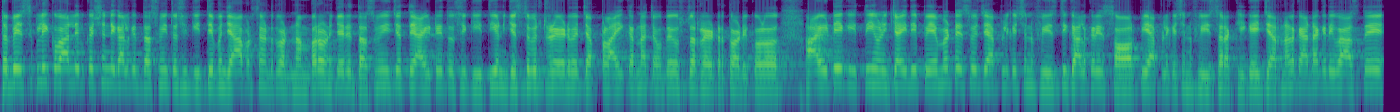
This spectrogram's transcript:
ਤਾਂ ਬੇਸਿਕਲੀ ਕੁਆਲੀਫਿਕੇਸ਼ਨ ਦੀ ਗੱਲ ਕਿ 10ਵੀਂ ਤੁਸੀਂ ਕੀਤੀ 50% ਤੁਹਾਡਾ ਨੰਬਰ ਹੋਣੇ ਚਾਹੀਦੇ। 10ਵੀਂ ਚ ਤੇ ਆਈਟੀ ਤੁਸੀਂ ਕੀਤੀ ਹੋਣੀ, ਜਿਸ ਵੀ ਟ੍ਰੇਡ ਵਿੱਚ ਅਪਲਾਈ ਕਰਨਾ ਚਾਹੁੰਦੇ ਹੋ, ਉਸ ਤੋਂ ਰਿਲੇਟਡ ਤੁਹਾਡੇ ਕੋਲ ਆਈਟੀ ਕੀਤੀ ਹੋਣੀ ਚਾਹੀਦੀ। ਪੇਮੈਂਟ ਇਸ ਵਿੱਚ ਐਪਲੀਕੇਸ਼ਨ ਫੀਸ ਦੀ ਗੱਲ ਕਰੀਏ 100 ਰੁਪਏ ਐਪਲੀਕੇਸ਼ਨ ਫੀਸ ਰੱਖੀ ਗਈ ਜਰਨਲ ਕੈਟਾਗਰੀ ਵਾਸਤੇ।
